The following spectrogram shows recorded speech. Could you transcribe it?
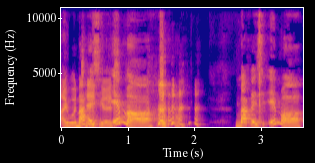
I would Mache take ich it. immer. Mache ich immer.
